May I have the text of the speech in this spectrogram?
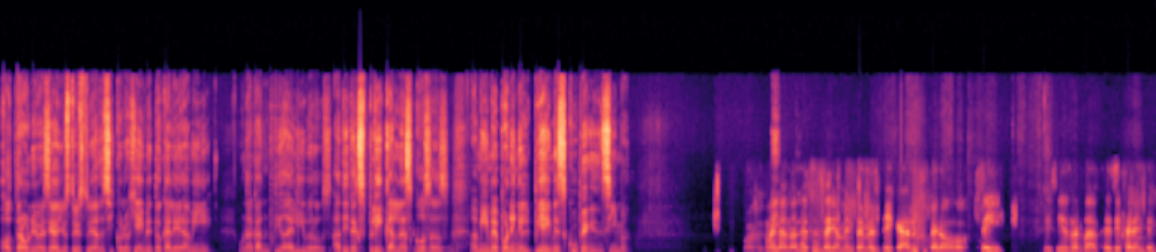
otra universidad. Yo estoy estudiando psicología y me toca leer a mí una cantidad de libros. A ti te explican las cosas. A mí me ponen el pie y me escupen encima. Bueno, no necesariamente me explican, pero sí. Sí, sí, es verdad. Es diferente.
